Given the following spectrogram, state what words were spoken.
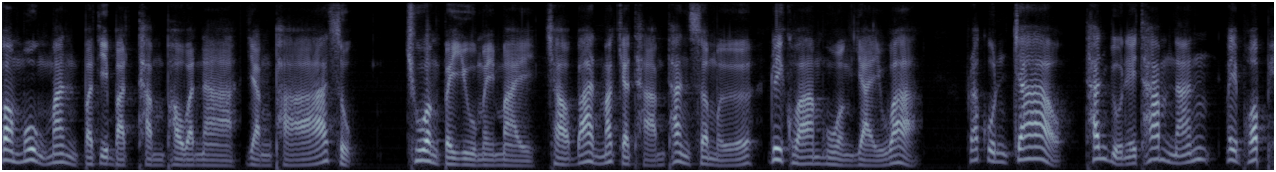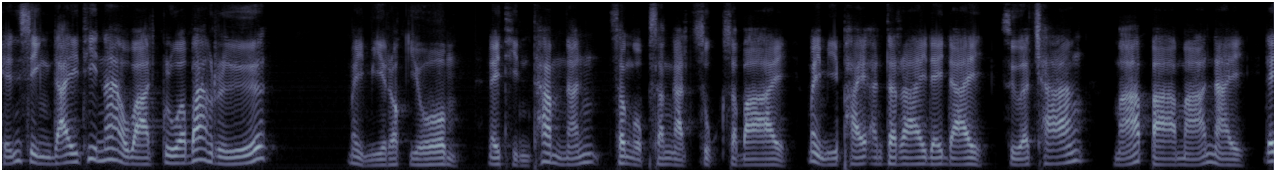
ก็มุ่งมั่นปฏิบัติธรรมภาวนาอย่างผาสุข ช่วงไปอยู่ใหม่ๆ ชาวบ้านมักจะถามท่านเสมอด้วยความห่วงใยว่า พระคุณเจ้าท่านอยู่ในถ้ำนั้นไม่พบเห็นสิ่งใดที่น่าหวาดกลัวบ้างหรือ ไม่มีรอกโยม ในถิ่นถ้ำนั้นสงบสงัดสุขสบาย ไม่มีภัยอันตรายใด ๆ เสือช้าง หมาป่าหมาในได้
